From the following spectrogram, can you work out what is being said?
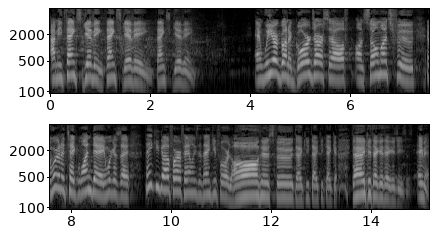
I mean, Thanksgiving, Thanksgiving, Thanksgiving. And we are going to gorge ourselves on so much food, and we're going to take one day and we're going to say, Thank you, God, for our families, and thank you for all this food. Thank you, thank you, thank you. Thank you, thank you, thank you, Jesus. Amen.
